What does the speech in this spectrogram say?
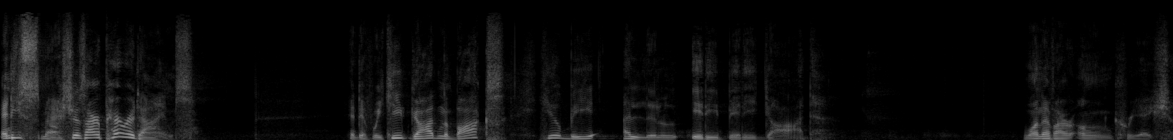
And He smashes our paradigms. And if we keep God in the box, He'll be a little itty bitty God one of our own creation.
